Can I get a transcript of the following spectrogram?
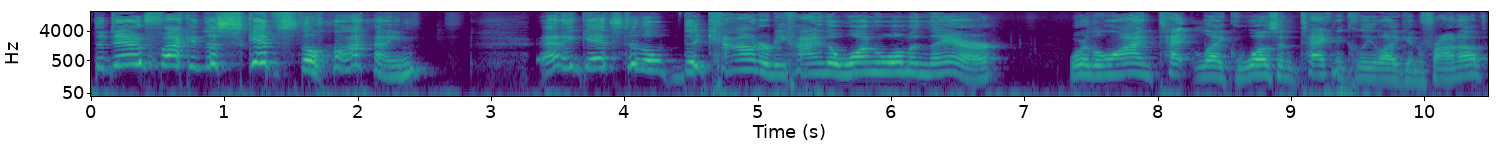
The dude fucking just skips the line, and he gets to the the counter behind the one woman there, where the line te- like wasn't technically like in front of.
